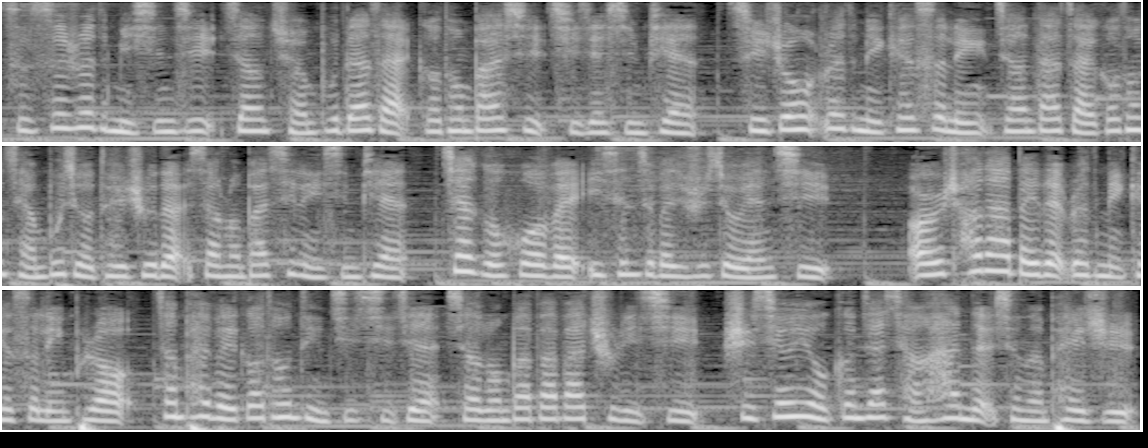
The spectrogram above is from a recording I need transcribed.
此次 Redmi 新机将全部搭载高通八系旗舰芯片，其中 Redmi K40 将搭载高通前不久推出的骁龙八七零芯片，价格或为一千九百九十九元起。而超大杯的 Redmi K40 Pro 将配备高通顶级旗舰骁龙八八八处理器，使其拥有更加强悍的性能配置，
